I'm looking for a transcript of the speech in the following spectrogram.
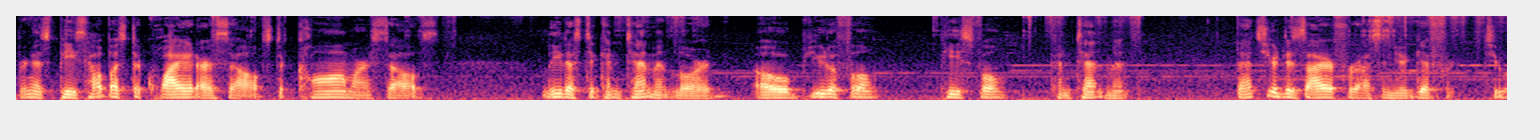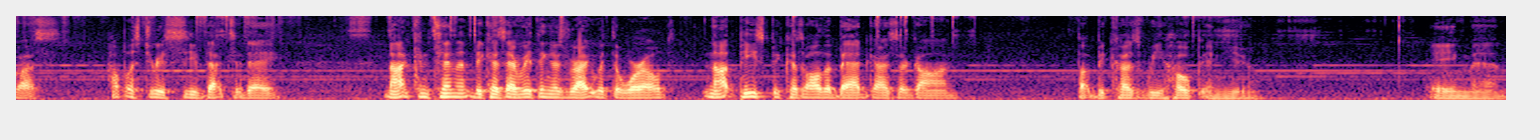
Bring us peace. Help us to quiet ourselves, to calm ourselves. Lead us to contentment, Lord. Oh, beautiful, peaceful contentment. That's your desire for us and your gift to us. Help us to receive that today. Not contentment because everything is right with the world, not peace because all the bad guys are gone, but because we hope in you. Amen.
